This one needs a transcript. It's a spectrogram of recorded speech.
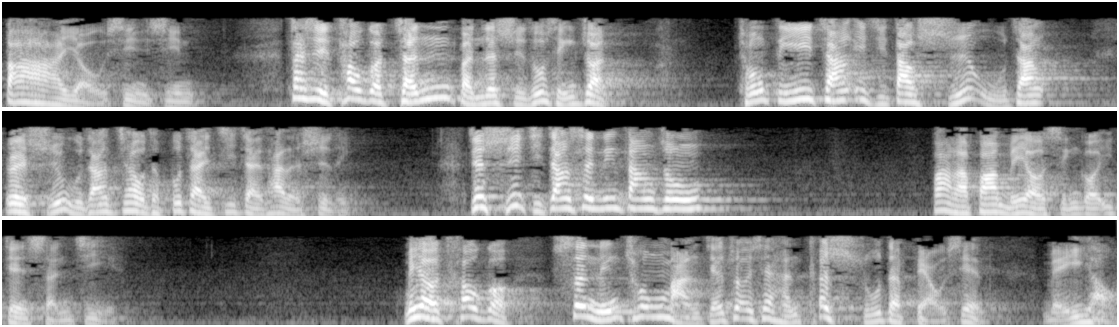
大有信心。但是透过整本的使徒行传，从第一章一直到十五章，因为十五章之后就不再记载他的事情。这十几章圣经当中，巴拿巴没有行过一件神迹，没有透过圣灵充满，结出一些很特殊的表现，没有。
